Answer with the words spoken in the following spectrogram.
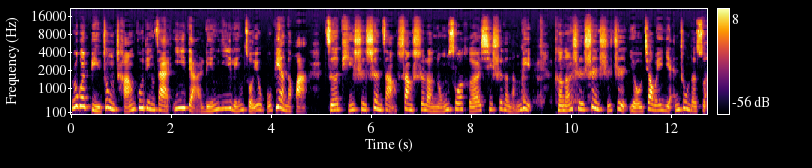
如果比重常固定在一点零一零左右不变的话，则提示肾脏丧失了浓缩和吸湿的能力，可能是肾实质有较为严重的损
